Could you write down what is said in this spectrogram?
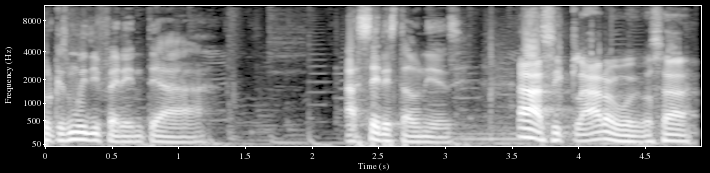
Porque es muy diferente a, a ser estadounidense. Ah, sí, claro, güey. O sea,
